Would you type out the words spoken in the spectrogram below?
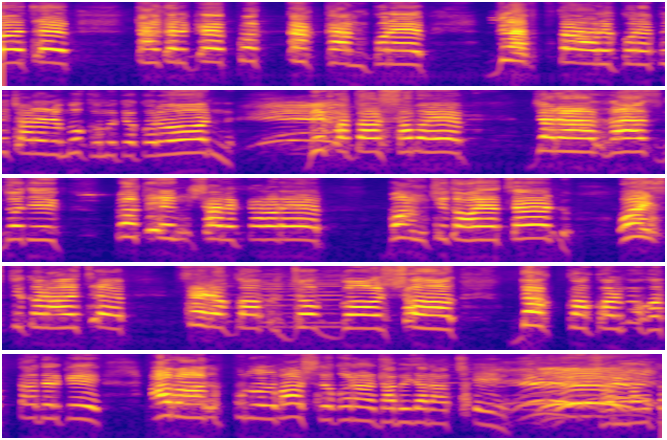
রয়েছে, তাদেরকে প্রত্যাখ্যান করে গ্রেফতার করে বিচারের মুখোমুখি করুন। বিগত সময়ে যারা রাজনৈতিক প্রতিহিংসার কারণে বঞ্চিত হয়েছেন, ওয়েস্টি করা হয়েছে। সেরকম যোগ্য, সৎ, দক্ষ কর্মকর্তাদেরকে আবার পুনর্বাস করার দাবি জানাচ্ছে। সম্মানিত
